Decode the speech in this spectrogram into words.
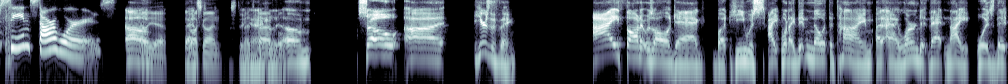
seen Star Wars. alarm. Hell Oh, yeah. that's Rock on. interesting, That's actually. powerful. Um, so uh, here's the thing. I thought it was all a gag, but he was. I what I didn't know at the time, and I learned it that night, was that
